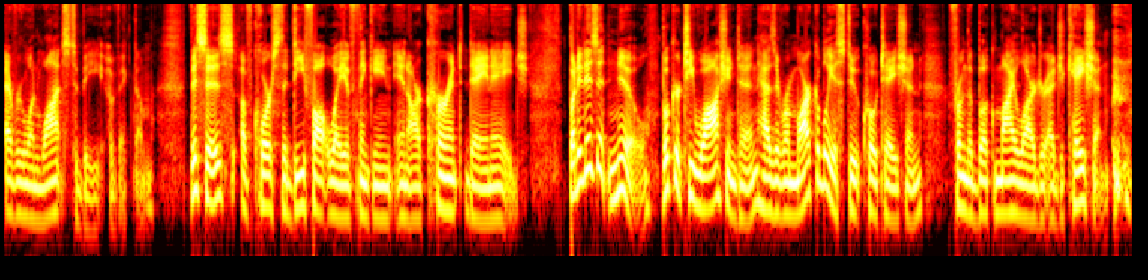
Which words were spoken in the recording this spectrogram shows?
everyone wants to be a victim. This is, of course, the default way of thinking in our current day and age. But it isn't new. Booker T. Washington has a remarkably astute quotation from the book My Larger Education.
